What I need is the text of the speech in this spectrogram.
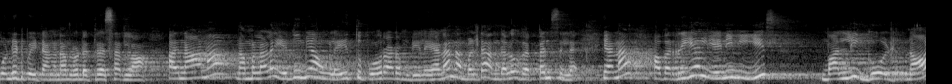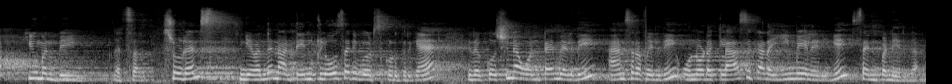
கொண்டுட்டு போயிட்டாங்க நம்மளோட ட்ரெஸ்ஸர்லாம் அது நானா நம்மளால் எதுவுமே அவங்கள ஏற்று போராட முடியல. ஏன்னா நம்மள்ட்ட அந்த அளவு வெப்பன்ஸ் இல்லை. ஏன்னா our real enemy is only gold not human being that's all students இங்கே வந்து நான் டென் க்ளோசரி வேர்ட்ஸ் கொடுத்துருக்கேன். இதை கொஷினை ஒன் டைம் எழுதி ஆன்சரை எழுதி உன்னோட கிளாஸுக்கான இமெயில் ஐடிக்கு சென்ட் பண்ணியிருக்கேன்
